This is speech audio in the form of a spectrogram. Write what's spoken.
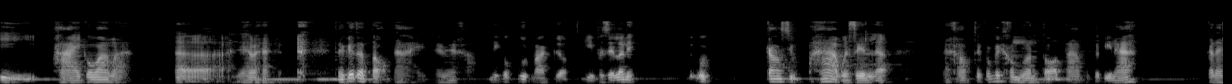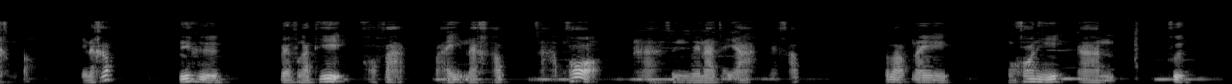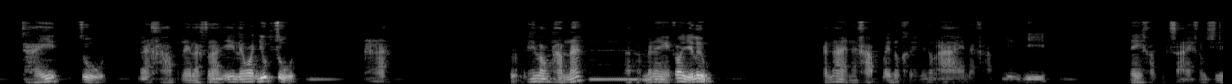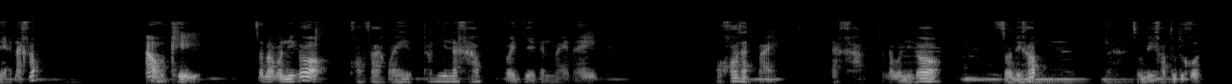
อีพายก็ว่ามา เออใช่ไหมแต่ก็จะตอบได้ใช่ไหมครับ นี่ก็พูดมาเกือบกี่เปอร์เซ็นต์แล้วนี่เก้าสิบห้าเปอร์เซ็นต์แล้วนะครับ แต่ก็ไปคำนวณต่อตามปกตินะ ก็ได้คำตอบนี่นะครับ นี่คือแบบฝึกหัดที่ขอฝากไว้นะครับ สามข้อนะซึ่งไม่น่าจะยากนะครับสำหรับในหัวข้อนี้การฝึกใช้สูตรนะครับ ในลักษณะที่เรียกว่ายุบสูตรนะฝึกให้ลองทำนะ ถ้าทำไม่ได้ก็อย่าลืมกันได้นะครับ ไม่ต้องเขินไม่ต้องอายนะครับ ยินดีในคำปรึกษาคำชี้แนะนะครับอ้าโอเคสำหรับวันนี้ก็ขอฝากไว้เท่านี้นะครับ ไว้เจอกันใหม่ในหัวข้อถัดไป นะครับสำหรับวันนี้ก็สวัสดีครับสวัสดีครับทุกทุกคน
